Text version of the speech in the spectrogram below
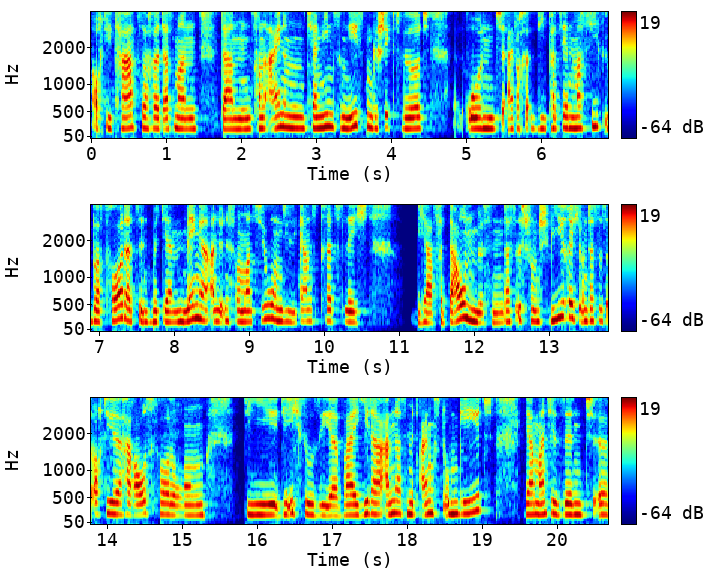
Auch die Tatsache, dass man dann von einem Termin zum nächsten geschickt wird und einfach die Patienten massiv überfordert sind mit der Menge an Informationen, die sie ganz plötzlich ja, verdauen müssen. Das ist schon schwierig und das ist auch die Herausforderung, die, die ich so sehe, weil jeder anders mit Angst umgeht. Ja, manche sind äh,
